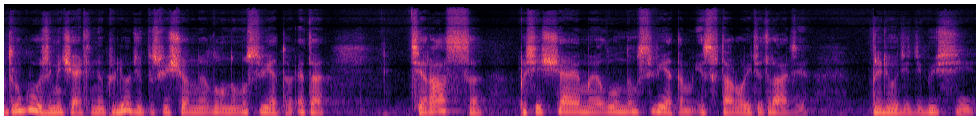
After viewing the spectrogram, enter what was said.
другую замечательную прелюдию, посвященную лунному свету. Это терраса, посещаемая лунным светом из второй тетради прелюдии Дебюсси.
